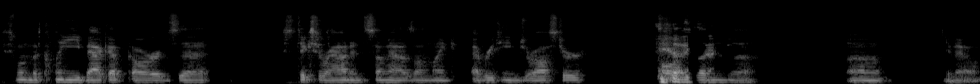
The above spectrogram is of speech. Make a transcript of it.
he's one of the clingy backup guards that sticks around and somehow is on like every team's roster. All Yeah, of a sudden, the, um, you know,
